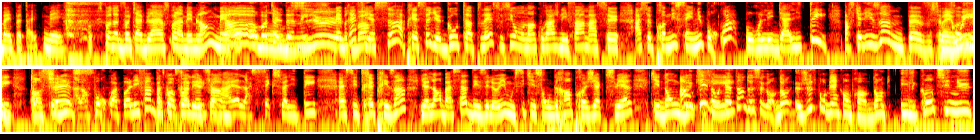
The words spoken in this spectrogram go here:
Ben peut-être, mais c'est pas notre vocabulaire, c'est pas la même langue, mais Ah, on, on va te le donner. Dieu. Mais bref, Bon. il y a ça. Après ça, il y a Go Topless aussi. On encourage les femmes à se à se promener seins nus. Pourquoi? Pour l'égalité. Parce que les hommes peuvent se Ben promener oui, torse. Alors pourquoi pas les femmes? Parce qu'on se rappelle que femmes? Raël, la sexualité, euh, c'est très présent. Il y a l'ambassade des Elohim aussi, qui est son grand projet actuel, qui est donc Ah, de OK, créer. donc attends deux secondes. Donc, juste pour bien comprendre. Donc, il continue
